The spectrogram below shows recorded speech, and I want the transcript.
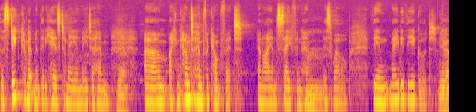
this deep commitment that He has to me and me to Him. Yeah. Um, I can come to Him for comfort, and I am safe in Him Mm. as well. Then maybe they're good. Yeah.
